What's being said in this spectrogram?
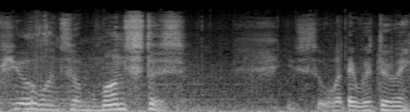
pure ones are monsters. You saw what they were doing.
